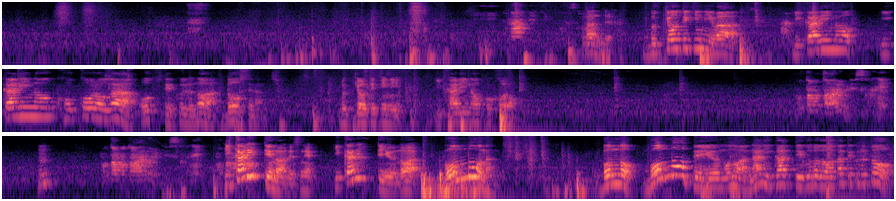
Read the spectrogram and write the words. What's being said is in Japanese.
なんで仏教的には怒りの怒りの心が起きてくるのはどうしてなんでしょう？仏教的に怒りの心。もともとあるんですかね？ん？もともとあるんですかね？怒りっていうのはですね怒りっていうのは煩悩なんです。煩悩。煩悩っていうものは何かっていうことが分かってくると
